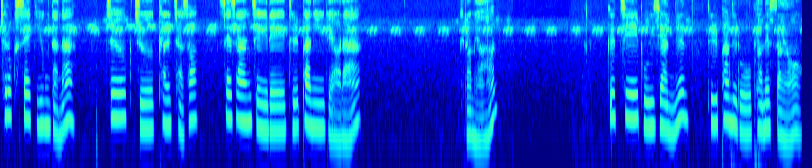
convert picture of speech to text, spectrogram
초록색 융단아 쭉쭉 펼쳐서 세상 제일의 들판이 되어라. 그러면 끝이 보이지 않는 들판으로 변했어요.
